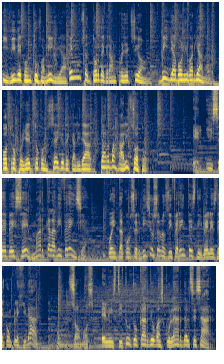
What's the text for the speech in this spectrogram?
y vive con tu familia en un sector de gran proyección. Villa Bolivariana, otro proyecto con sello de calidad Carvajal y Soto. El ICBC marca la diferencia. Cuenta con servicios en los diferentes niveles de complejidad. Somos el Instituto Cardiovascular del Cesar.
